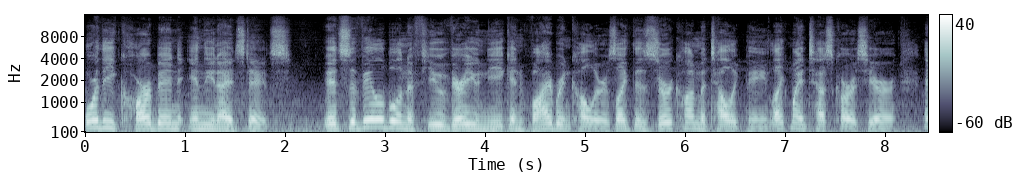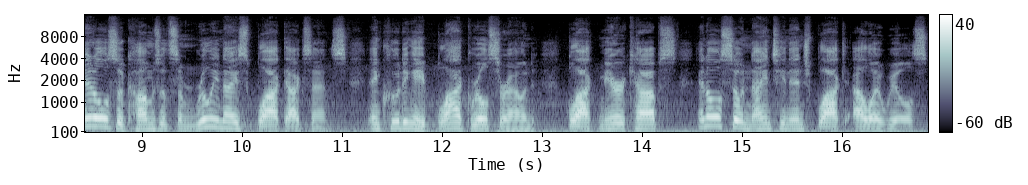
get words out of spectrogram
or the Carbon in the United States. It's available in a few very unique and vibrant colors like the zircon metallic paint like my test car is here, and it also comes with some really nice black accents, including a black grille surround, black mirror caps, and also 19-inch black alloy wheels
